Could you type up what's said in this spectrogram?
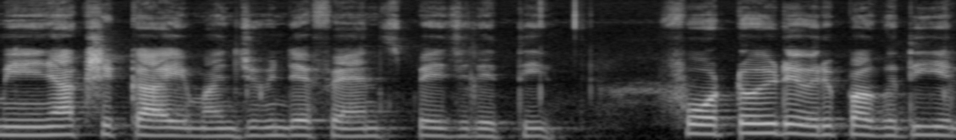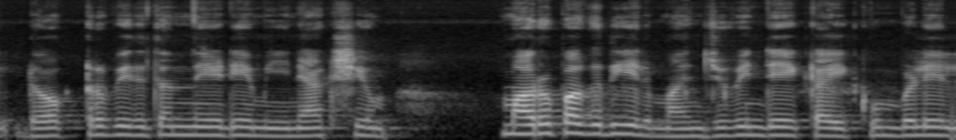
മീനാക്ഷിക്കായി മഞ്ജുവിന്റെ ഫാൻസ് പേജിൽ എത്തി. ഫോട്ടോയുടെ ഒരു പകുതിയിൽ ഡോക്ടർ ബിരുദം നേടിയ മീനാക്ഷിയും മറുപകുതിയിൽ മഞ്ജുവിന്റെ കൈക്കുമ്പിളിൽ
